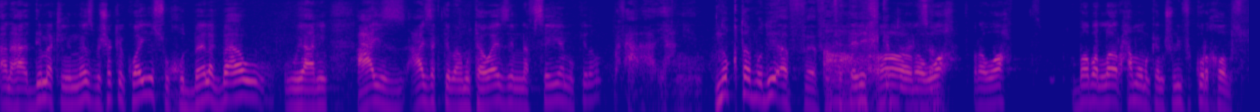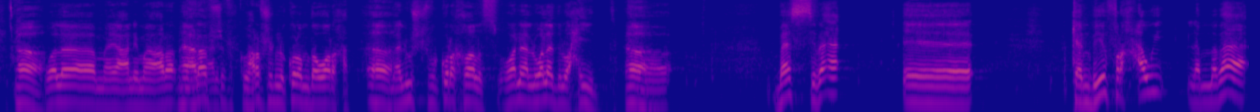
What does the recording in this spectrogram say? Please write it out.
أنا هقدمك للناس بشكل كويس وخد بالك بقى و... ويعني عايز عايزك تبقى متوازن نفسيا وكده يعني نقطة مضيئة في, في, في تاريخ كابتن آه. روحت روحت بابا الله يرحمه ما كانش ليه في الكورة خالص آه ولا ما يعني ما يعرف ما يعرفش يعني في الكورة. ما يعرفش إن الكورة مدورة حتى آه. مالوش في الكورة خالص وأنا الولد الوحيد آه. ف- بس بقى آه كان بيفرح قوي لما بقى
